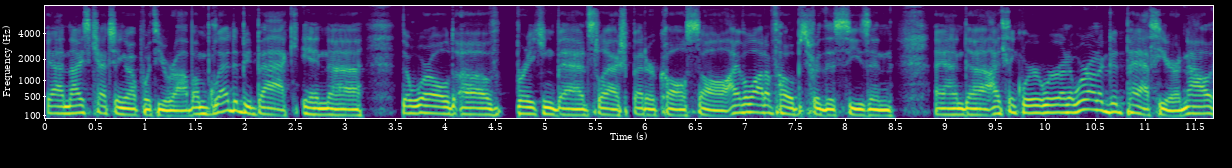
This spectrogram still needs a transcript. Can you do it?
Yeah, nice catching up with you, Rob. I'm glad to be back in uh, the world of Breaking Bad slash Better Call Saul. I have a lot of hopes for this season, and uh, I think we're we're on a, we're on a good path here. Now,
